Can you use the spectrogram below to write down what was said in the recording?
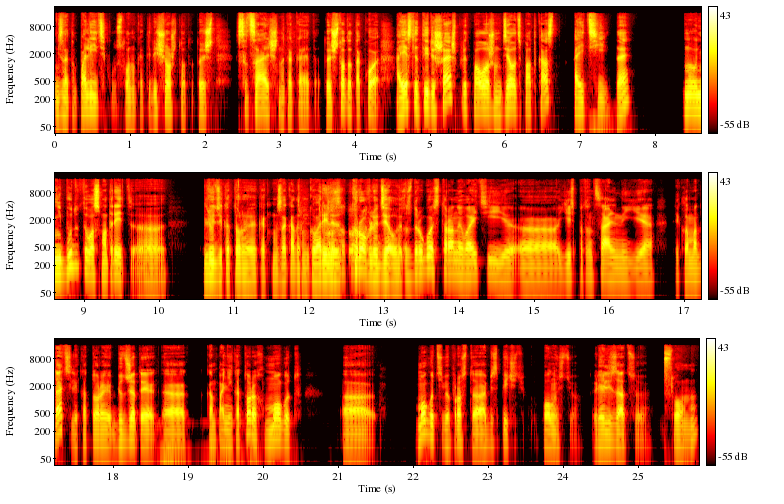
не знаю, там политика условно какая-то или еще что-то. То есть социальщина какая-то. То есть что-то такое. А если ты решаешь, предположим, делать подкаст IT, да, ну не будут его смотреть э, люди, которые, как мы за кадром говорили, зато кровлю делают. С другой стороны, в IT э, есть потенциальные рекламодатели, которые, бюджеты э, компаний которых могут, э, могут тебе просто обеспечить полностью реализацию. Условно.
